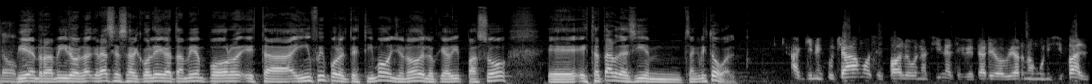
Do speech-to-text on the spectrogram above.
No, Bien, Ramiro, la- gracias al colega también por esta info y por el testimonio ¿no? de lo que pasó eh, esta tarde allí en San Cristóbal. A quien escuchábamos es Pablo Bonacina, secretario de Gobierno Municipal.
